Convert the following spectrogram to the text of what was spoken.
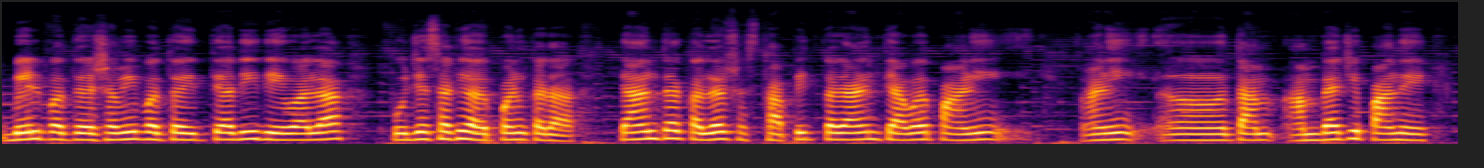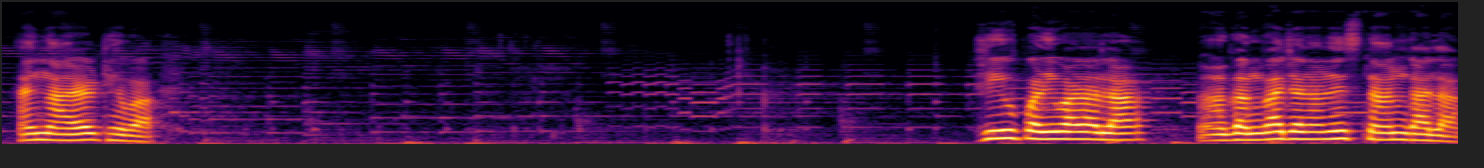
बेलपत्र शमीपत्र इत्यादी देवाला पूजेसाठी अर्पण करा. त्यानंतर कलश स्थापित करा आणि त्यावर पाणी आणि ताम तांब आंब्याची पाने आणि नारळ ठेवा. शिव परिवाराला गंगाजनाने स्नान घाला.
